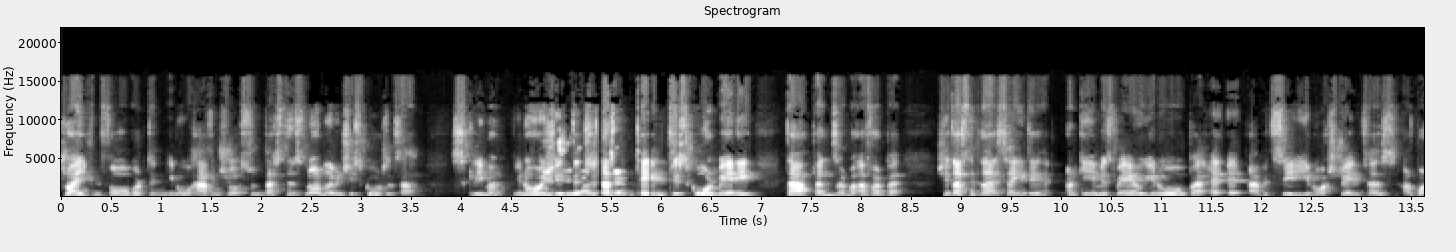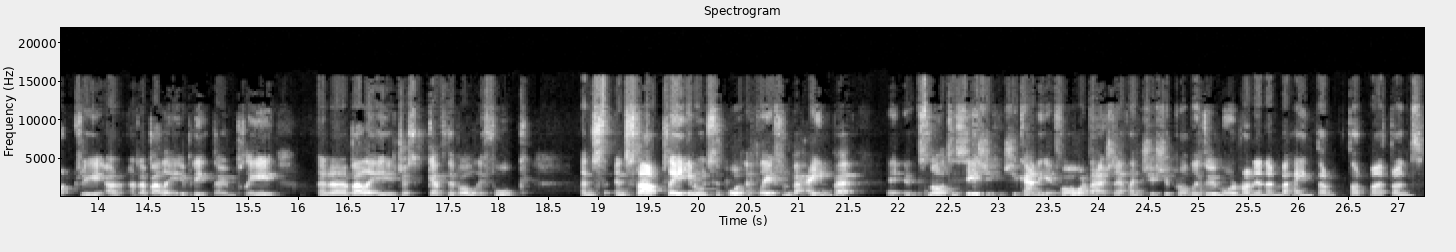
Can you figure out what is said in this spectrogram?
driving forward and you know having shots from distance. Normally, when she scores, it's a screamer. You know, she, she doesn't yeah. tend to score many tap ins or whatever, but she does have that side of her game as well, you know. But it, it, I would say, you know, her strength is her work rate, her, her ability to break down play, and her ability to just give the ball to folk and and start play, you know, and support the play from behind. But it, it's not to say she she can't get forward. Actually, I think she should probably do more running in behind third, third man runs.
